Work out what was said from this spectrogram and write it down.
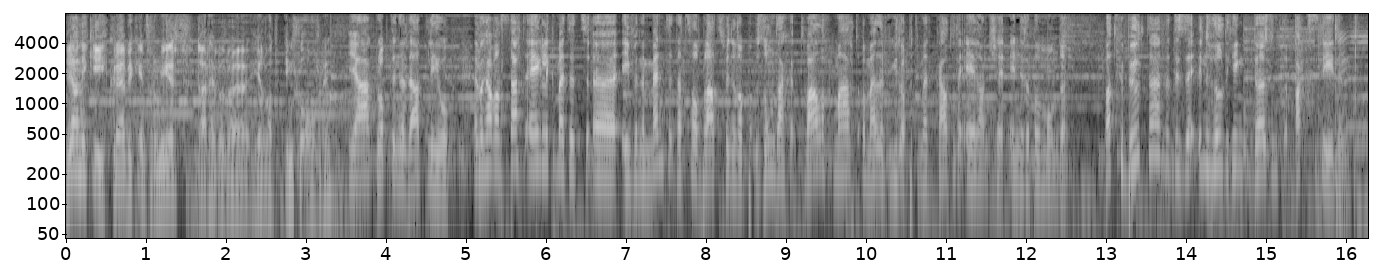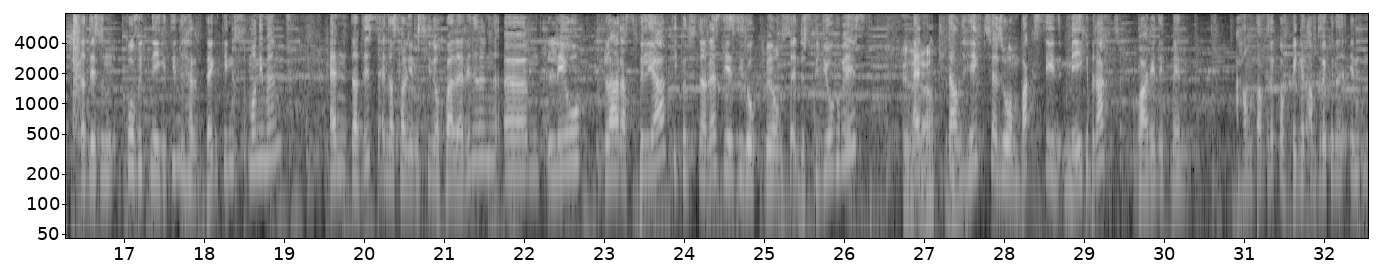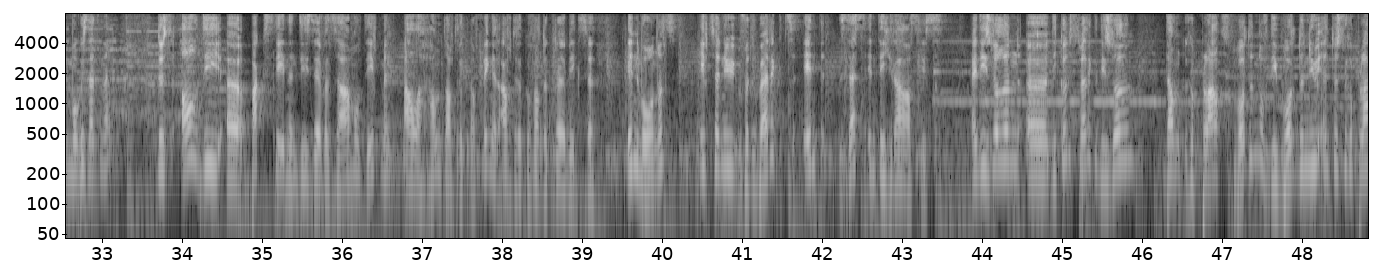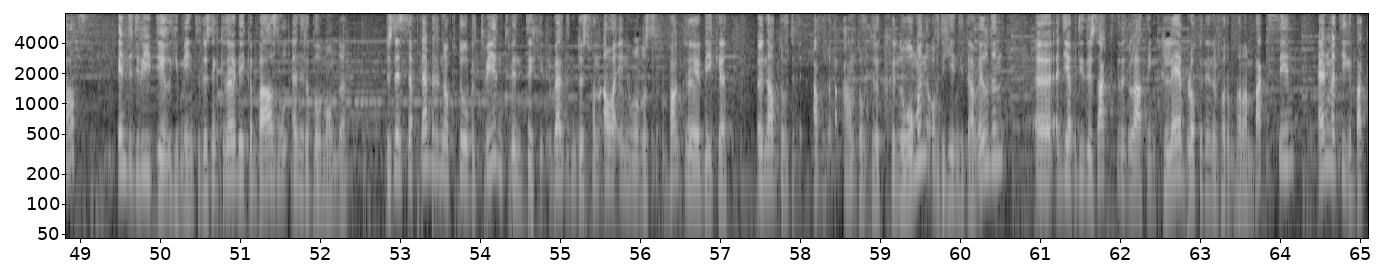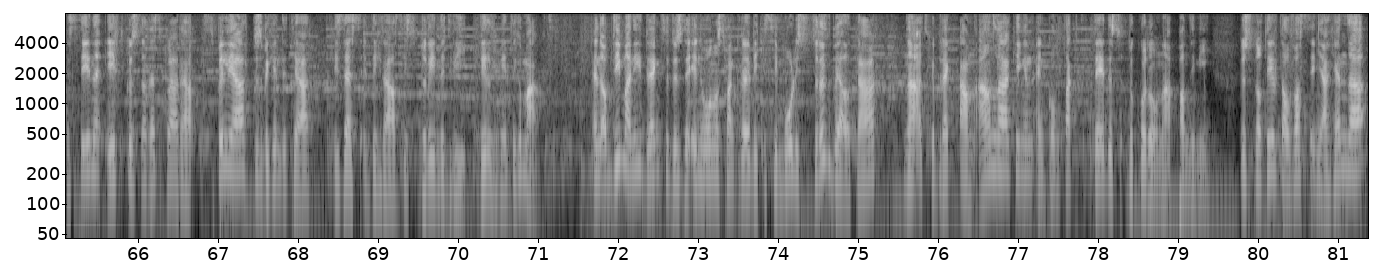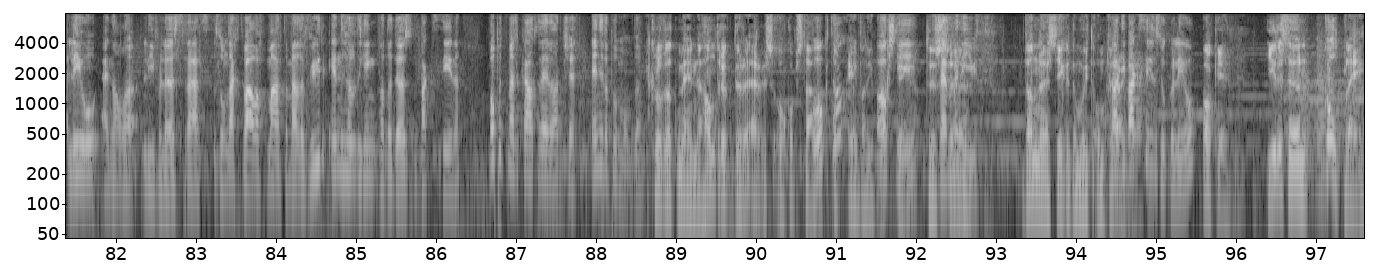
Ja, Niki, Kruibik informeert. Daar hebben we heel wat info over. Hè? Ja, klopt inderdaad, Leo. En we gaan van start eigenlijk met het eh, evenement dat zal plaatsvinden op zondag 12 maart om 11 uur op het Mercator eilandje in Ruppelmonde. Wat gebeurt daar? Dat is de inhuldiging 1000 bakstenen. Dat is een COVID-19 herdenkingsmonument. En dat is, en dat zal je misschien nog wel herinneren, ehm, Leo, Clara Spiljaard, die kunstenares, die is hier ook bij ons in de studio geweest. Inderdaad, en ja. dan heeft zij zo'n baksteen meegebracht, waarin ik mijn handafdrukken of vingerafdrukken in mogen zetten heb. Dus al die eh, bakstenen die zij verzameld heeft, met alle handafdrukken of vingerafdrukken van de Kruibeekse inwoners, heeft zij nu verwerkt in zes integraties. En die, zullen, eh, die kunstwerken die zullen dan geplaatst worden, of die worden nu intussen geplaatst, in de drie deelgemeenten. Dus in Kruibeke, Basel en Ruppelmonde. Dus in september en oktober 22 werden dus van alle inwoners van Kruibeke een handafdruk genomen, of degene die dat wilden. Eh, en die hebben die dus achtergelaten in kleiblokken in de vorm van een baksteen. En met die gebakken stenen heeft kunstenares Clara Spiljaard dus begin dit jaar die zes integraties doorheen de drie deelgemeenten gemaakt. En op die manier brengt ze dus de inwoners van Kruibeke symbolisch terug bij elkaar na het gebrek aan aanrakingen en contact tijdens de coronapandemie. Dus noteer het alvast in je agenda, Leo en alle lieve luisteraars. Zondag 12 maart om 11 uur, inhuldiging van de duizend bakstenen op het Mercatoreilandje in Ruppelmonde. Ik geloof dat mijn handdruk er ergens ook op staat. Ook op toch? een van die Oké, bakstenen. Dus, ben eh, benieuwd. dan uh, zeker de moeite om te Ga gaan die kijken. baksteen zoeken, Leo. Oké, hier is een Coldplay.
